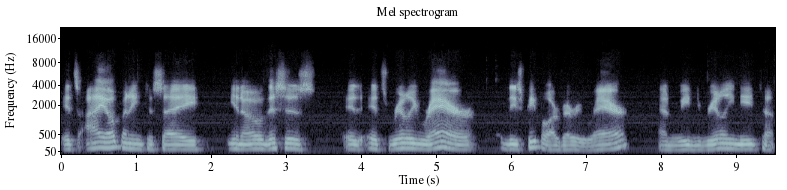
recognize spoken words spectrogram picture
it's eye opening to say you know this is it, it's really rare these people are very rare and we really need to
